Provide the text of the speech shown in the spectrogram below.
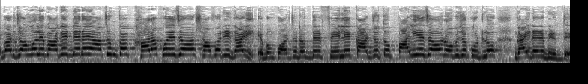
এবার জঙ্গলে বাঘের ডেরায় আচমকা খারাপ হয়ে যাওয়া সাফারির গাড়ি এবং পর্যটকদের ফেলে কার্যত পালিয়ে যাওয়ার অভিযোগ উঠল গাইডারের বিরুদ্ধে।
